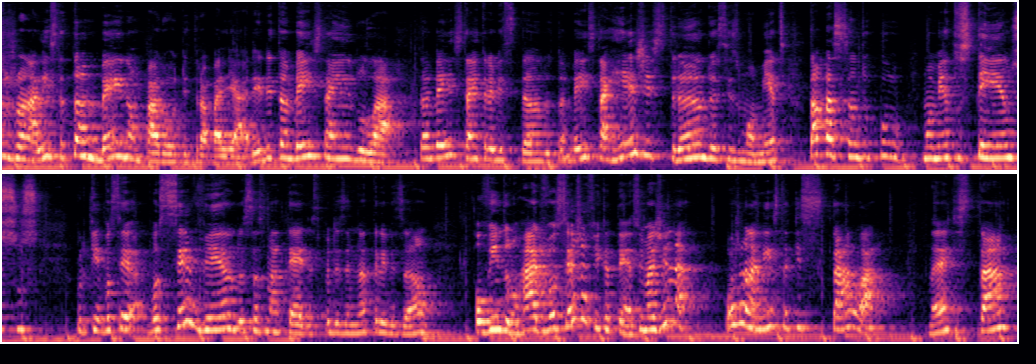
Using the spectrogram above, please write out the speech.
O jornalista também não parou de trabalhar, ele também está indo lá, também está entrevistando, também está registrando esses momentos, está passando por momentos tensos, porque você, você vendo essas matérias, por exemplo, na televisão, ouvindo no rádio, você já fica tenso. Imagina o jornalista que está lá, né? Que está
